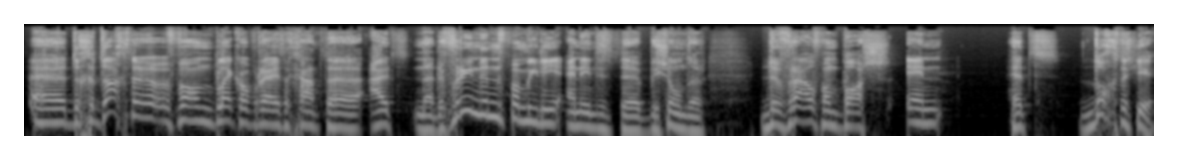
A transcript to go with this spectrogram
de gedachte van Black Operator gaat uit naar de vrienden, familie... en in het bijzonder de vrouw van Bas en het dochtertje.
